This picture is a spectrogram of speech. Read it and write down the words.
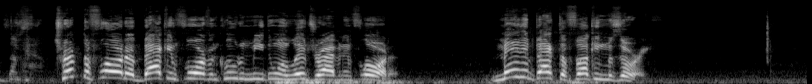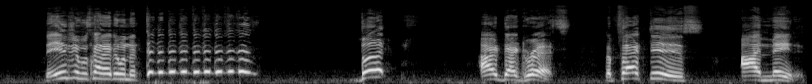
somehow. Trip to Florida back and forth, including me doing live driving in Florida. Made it back to fucking Missouri. The engine was kind of doing the. But I digress. The fact is, I made it.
